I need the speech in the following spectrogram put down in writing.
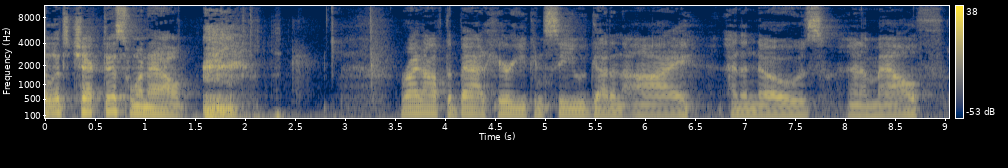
let's check this one out. right off the bat here you can see we've got an eye and a nose and a mouth.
